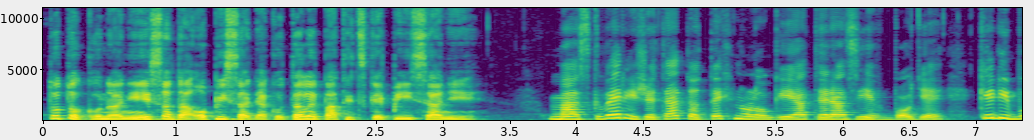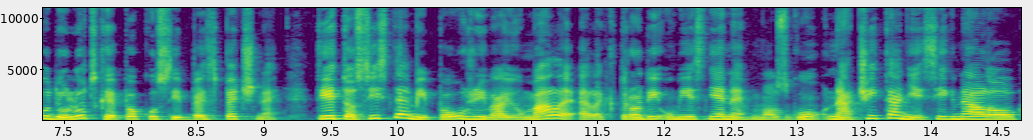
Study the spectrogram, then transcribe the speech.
Toto konanie sa dá opísať ako telepatické písanie. Musk verí, že táto technológia teraz je v bode, kedy budú ľudské pokusy bezpečné. Tieto systémy používajú malé elektrody umiestnené v mozgu na čítanie signálov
